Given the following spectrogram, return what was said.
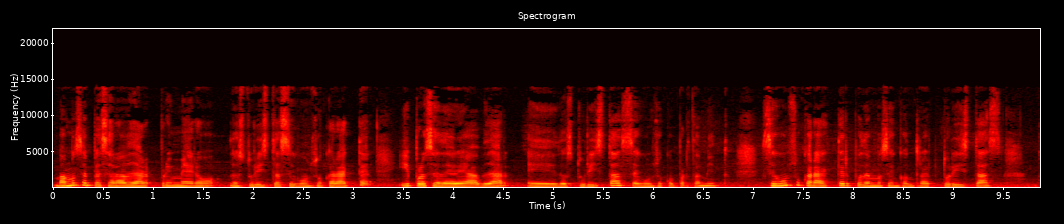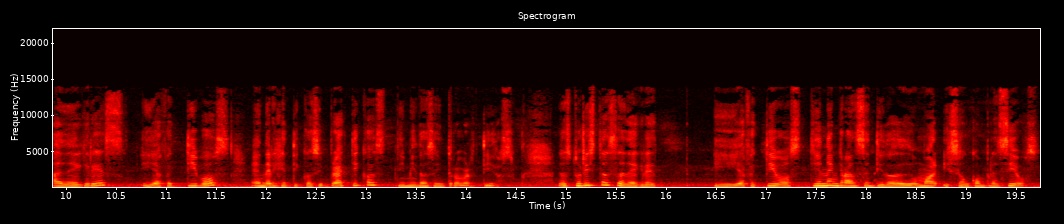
Vamos a empezar a hablar primero los turistas según su carácter y procederé a hablar eh, los turistas según su comportamiento. Según su carácter podemos encontrar turistas alegres y afectivos, energéticos y prácticos, tímidos e introvertidos. Los turistas alegres y afectivos tienen gran sentido de humor y son comprensivos,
